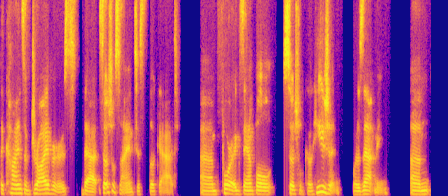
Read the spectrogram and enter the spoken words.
the kinds of drivers that social scientists look at um, for example, social cohesion. What does that mean? Um,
